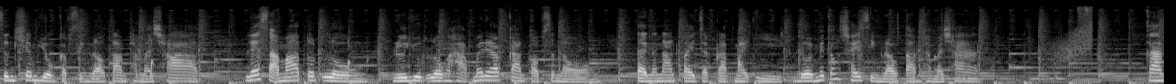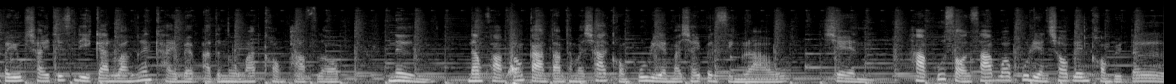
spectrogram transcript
ซึ่งเชื่อมโยงกับสิ่งเร้าตามธรรมชาติ และสามารถลดลงหรือหยุดลงหากไม่ได้รับการตอบสนอง แต่นานๆไปจะกลับมาอีก โดยไม่ต้องใช้สิ่งเร้าตามธรรมชาติการประยุกต์ใช้ทฤษฎีการวางเงื่อนไขแบบอัตโนมัติของพาฟลอฟ 1. นำความต้องการตามธรรมชาติของผู้เรียนมาใช้เป็นสิ่งเร้า เช่น หากผู้สอนทราบว่าผู้เรียนชอบเล่นคอมพิวเตอร์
